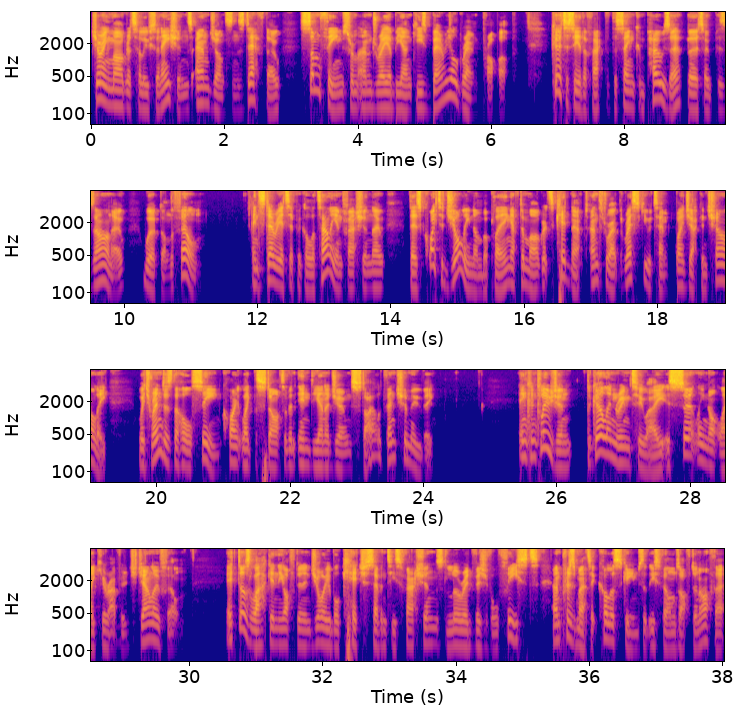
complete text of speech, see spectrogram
During Margaret's hallucinations and Johnson's death, though, some themes from Andrea Bianchi's Burial Ground prop up, courtesy of the fact that the same composer, Berto Pisano, worked on the film. In stereotypical Italian fashion, though, there's quite a jolly number playing after Margaret's kidnapped and throughout the rescue attempt by Jack and Charlie, which renders the whole scene quite like the start of an Indiana Jones style adventure movie. In conclusion, The Girl in Room 2A is certainly not like your average Giallo film. It does lack in the often enjoyable kitsch 70s fashions, lurid visual feasts, and prismatic colour schemes that these films often offer,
